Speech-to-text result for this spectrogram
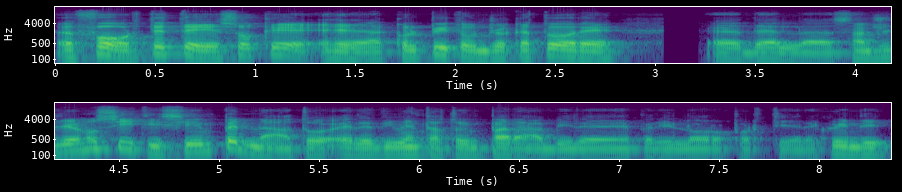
eh, forte, teso, che eh, ha colpito un giocatore eh, del San Giuliano City si è impennato ed è diventato imparabile per il loro portiere. Quindi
